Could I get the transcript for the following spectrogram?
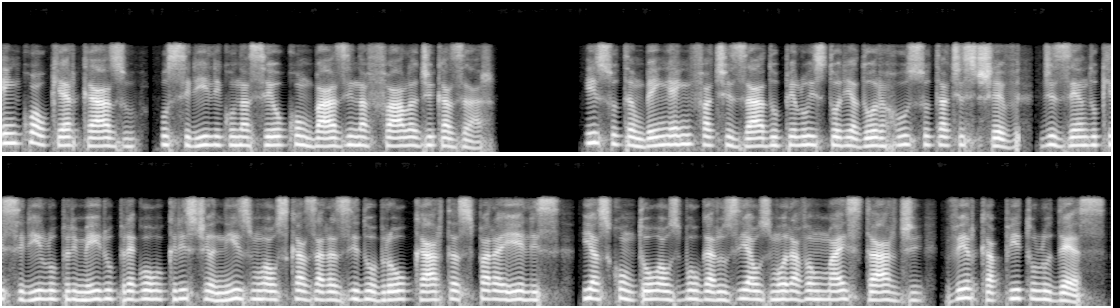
Em qualquer caso, o cirílico nasceu com base na fala de Casar. Isso também é enfatizado pelo historiador russo Tatishev, dizendo que Cirilo I pregou o cristianismo aos Kazaras e dobrou cartas para eles, e as contou aos búlgaros e aos moravam mais tarde, ver capítulo 10.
